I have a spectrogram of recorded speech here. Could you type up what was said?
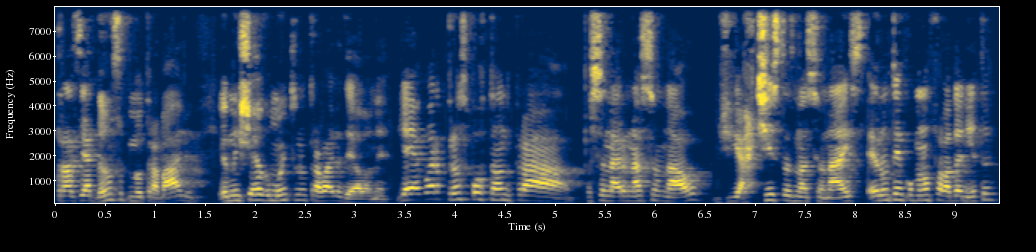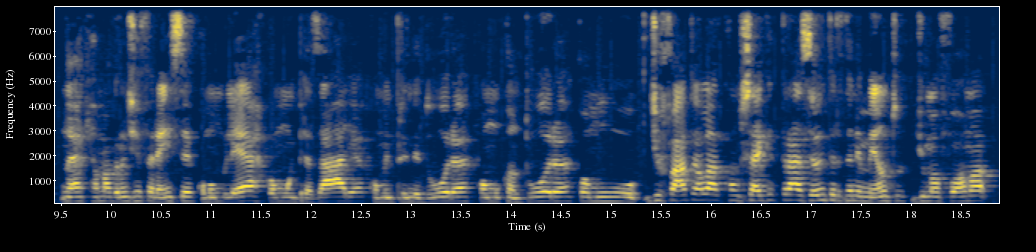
trazer a dança pro meu trabalho, eu me enxergo muito no trabalho dela, né? E aí agora transportando para o cenário nacional, de artistas nacionais, eu não tenho como não falar da Anitta, né? Que é uma grande referência como mulher, como empresária, como empreendedora, como cantora, como de fato ela consegue trazer o entretenimento de uma forma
